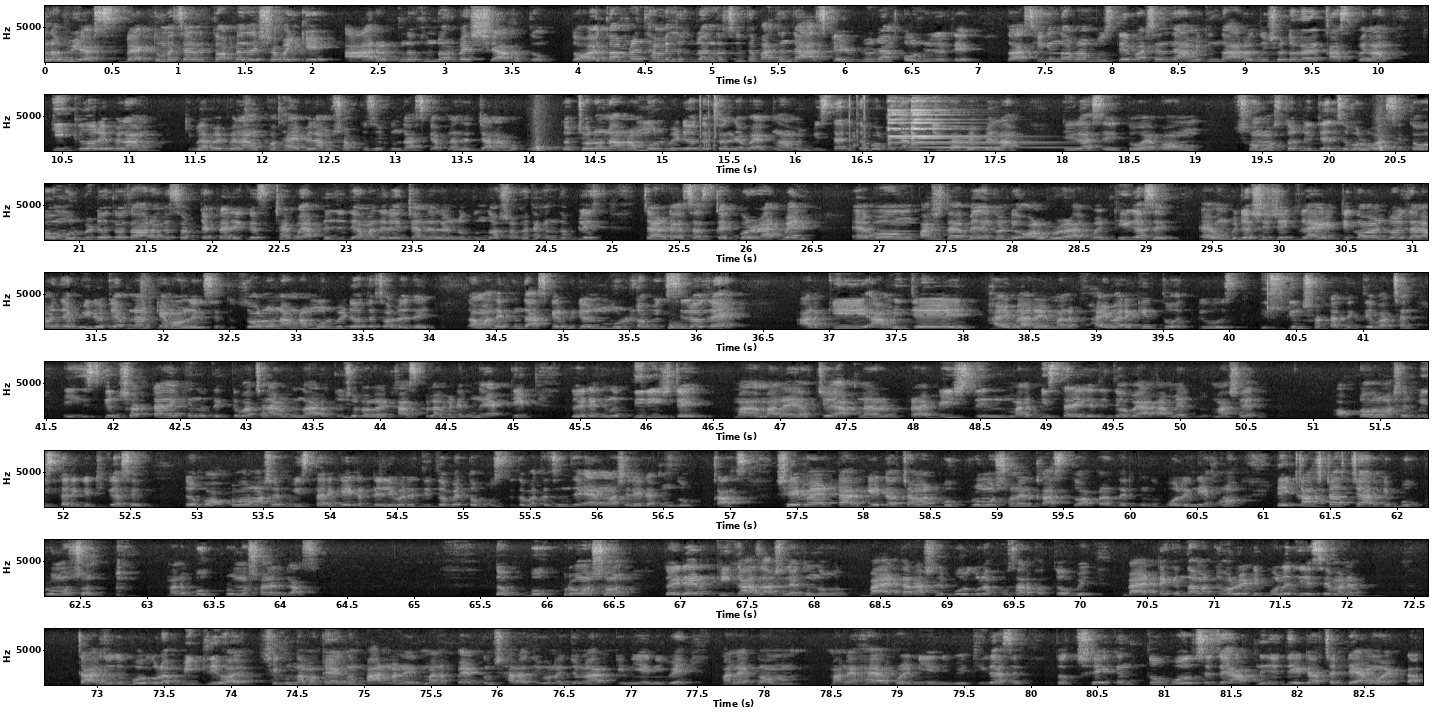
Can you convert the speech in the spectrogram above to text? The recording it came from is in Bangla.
Hello viewers back to my channel তো আপনাদের সবাইকে আর এক নতুন পর্বে স্বাগতম। তো হয়তো আপনারা থামেল দেখে আন্দাজ করতে পারছেন যে আজকের ভিডিওটা কোন রিলেটেড তো আজকে কিন্তু আপনারা বুঝতেই পারছেন যে আমি কিন্তু আরও দুশো ডলারের কাজ পেলাম, কি করে পেলাম, কীভাবে পেলাম, কোথায় পেলাম, সবকিছু কিন্তু আজকে আপনাদের জানাব। তো চলুন আমরা মূল ভিডিওতে চলে যাব। একদম আমি বিস্তারিত বলব যে আমি কীভাবে পেলাম, ঠিক আছে? তো এবং সমস্ত ডিটেলসে বলব আছে তো মূল ভিডিওতে যাওয়ার আগে ছোট্ট একটা রিকোয়েস্ট থাকবে। আপনি যদি আমাদের এই চ্যানেলে নতুন দর্শক হয়ে থাকেন, তো প্লিজ চ্যানেলটাকে সাবস্ক্রাইব করে রাখবেন। এবং পাশে থাকা বেল আইকনটি অল করে রাখবেন, ঠিক আছে? এবং ভিডিও শেষে একটি লাইক একটি কমেন্ট করে জানাবেন যে ভিডিওটি আপনার কেমন লেগেছে। তো চলুন আমরা মূল ভিডিওতে চলে যাই। তো আমাদের কিন্তু আজকের ভিডিওর মূল টপিক ছিল যে, আর কি আমি যে ফাইবারে মানে ফাইবারে কিন্তু একটু স্ক্রিনশটটা দেখতে পাচ্ছেন। এই স্ক্রিনশটটায় কিন্তু দেখতে পাচ্ছেন আমি কিন্তু আরও দুশো ডলারের কাজ পেলাম, এটা কিন্তু অ্যাক্টিভ তো এটা কিন্তু তিরিশ ডে মানে হচ্ছে আপনার প্রায় বিশ দিন মানে বিশ তারিখে দিতে হবে আগামী মাসের। অক্টোবর মাসের বিশ তারিখে, ঠিক আছে? তো অক্টোবর মাসের বিশ তারিখে এটা ডেলিভারি দিতে হবে, তো বুঝতে তো পারতেছেন যে এক মাসের এটা কিন্তু কাজ। সেই ব্যাপারটা আর কি, এটা হচ্ছে আমার বুক প্রমোশনের কাজ, তো আপনাদের কিন্তু বলিনি এখনও। এই কাজটা হচ্ছে আর কি বুক প্রমোশন মানে বুক প্রমোশনের কাজ। তো বুক প্রমোশন তো এটার কি কাজ? আসলে কিন্তু বায়ারটার আসলে বইগুলো প্রচার করতে হবে। বায়ারটা কিন্তু আমাকে অলরেডি বলে দিয়েছে মানে তার যদি বইগুলো বিক্রি হয়, সে কিন্তু আমাকে একদম পারমানেন্ট মানে একদম সারা জীবনের জন্য আর কি নিয়ে নিবে মানে একদম মানে হায়ার করে নিয়ে নিবে, ঠিক আছে? তো সে কিন্তু বলছে যে, আপনি যদি, এটা হচ্ছে ড্যামো একটা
